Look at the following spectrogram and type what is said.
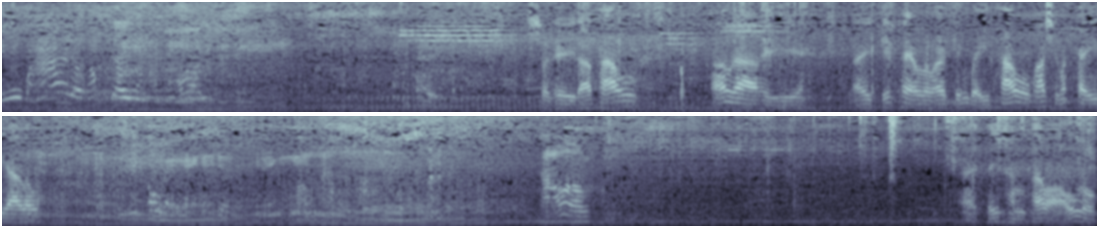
Ngủ bả rồi không chơi. sau khi đã tháo tháo ra thì đây tiếp theo là chuẩn bị tháo ổ khóa xì mắt khay ra luôn Tháo không? đây, tiến hành tháo ổ luôn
